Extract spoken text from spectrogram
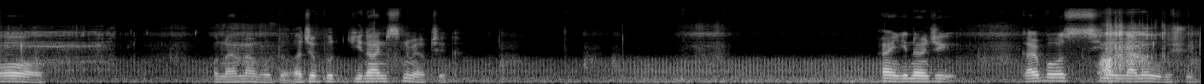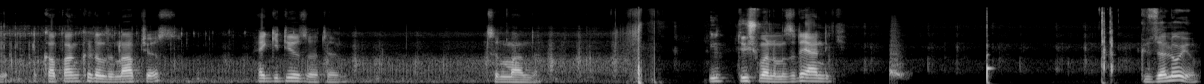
Oo. Onu hemen vurdu. Acaba bu yine aynısını mı yapacak? Ha yine önce galiba o sinirlenme vuruşuydu. Kapan kırıldı ne yapacağız? He gidiyor zaten. Tırmandı. İlk düşmanımızı da yendik. Güzel oyun.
